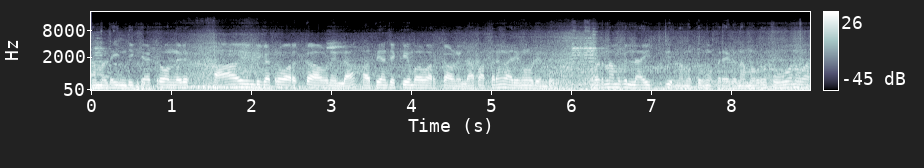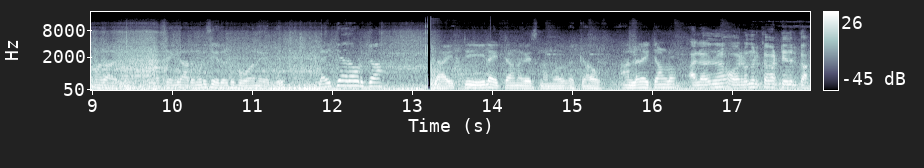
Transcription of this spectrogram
നമ്മളുടെ ഇൻഡിക്കേറ്റർ ഒന്നിൽ ആ ഇൻഡിക്കേറ്റർ വർക്ക് ആവണില്ല. അത് ഞാൻ ചെക്ക് ചെയ്യുമ്പോൾ വർക്ക് ആവണില്ല. അപ്പോൾ അത്തരം കാര്യങ്ങളൂടെ കൂടി ഉണ്ട്. ഇവിടെ നമുക്ക് ലൈറ്റ് നമുക്ക് മുപ്പരേക്ക് നമ്മളിവിടെ പോകുമെന്ന് പറഞ്ഞതായിരുന്നു. പക്ഷേ എങ്കിൽ അതും കൂടി ചെയ്തിട്ട് പോകാമെന്ന് കരുതി. ലൈറ്റ് ഏതാ കൊടുക്കുക ലൈറ്റ് ഈ ലൈറ്റ് ആണ് കഴിച്ച് നമ്മൾ വെക്കാവോ നല്ല ലൈറ്റ് ആണല്ലോ. അല്ലാതെ ഓരോന്ന് എടുക്കാം കട്ട് ചെയ്തെടുക്കാം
